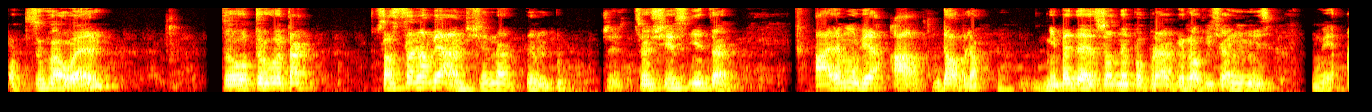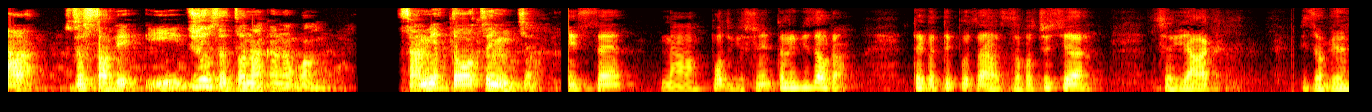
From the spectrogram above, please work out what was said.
odsłuchałem, to trochę tak zastanawiałem się nad tym, że coś jest nie tak. Ale mówię, a, dobra, nie będę żadnej poprawki robić ani nic. Mówię, a, zostawię i wrzucę to na kanał. Sami to ocenicie. Miejsce na podwieszeniu telewizora. Tego typu zaraz zobaczycie, co jak widzowie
